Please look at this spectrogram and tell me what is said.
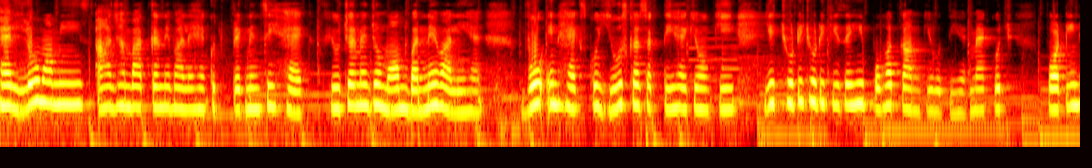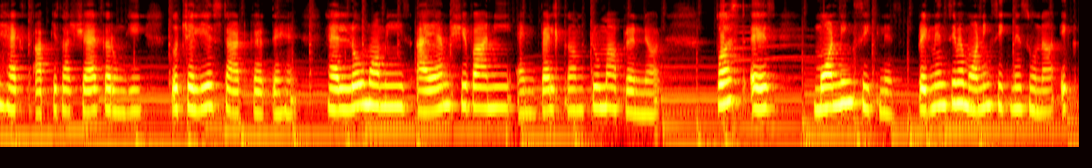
हेलो मॉमीज आज हम बात करने वाले हैं कुछ प्रेगनेंसी हैक फ्यूचर में जो मॉम बनने वाली हैं, वो इन हैक्स को यूज़ कर सकती है क्योंकि ये छोटी छोटी चीज़ें ही बहुत काम की होती है। मैं कुछ 14 हैक्स आपके साथ शेयर करूँगी तो चलिए स्टार्ट करते हैं। Hello mommies I am Shivani and welcome to Mompreneur first is morning sickness pregnancy में मॉर्निंग सीकनेस होना एक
